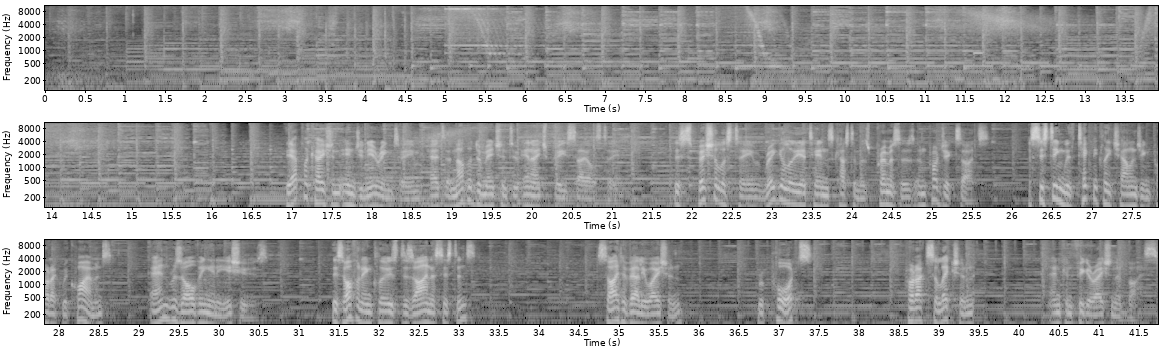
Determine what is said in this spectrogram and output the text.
The application engineering team adds another dimension to NHP's sales team. This specialist team regularly attends customers' premises and project sites, assisting with technically challenging product requirements and resolving any issues. This often includes design assistance, site evaluation, reports, product selection and configuration advice.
